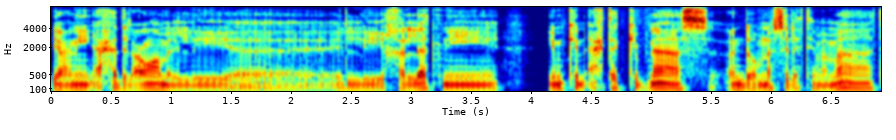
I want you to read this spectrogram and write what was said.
يعني أحد العوامل اللي آه، اللي خلتني يمكن أحتك بناس عندهم نفس الاهتمامات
